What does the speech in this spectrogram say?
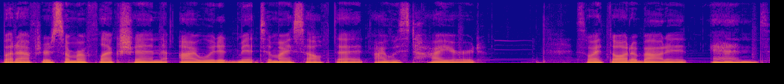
But after some reflection, I would admit to myself that I was tired. So I thought about it and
